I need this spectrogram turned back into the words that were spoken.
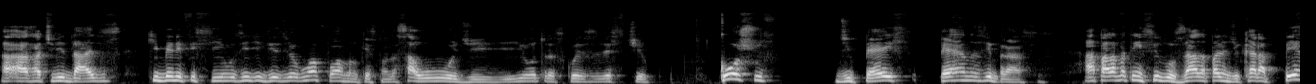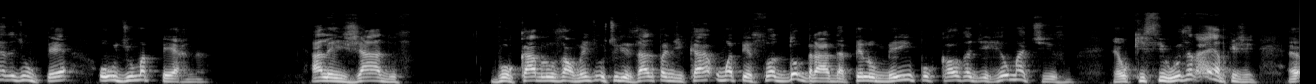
as atividades que beneficiam os indivíduos de alguma forma, no questão da saúde e outras coisas desse tipo. Coxos de pés, pernas e braços. A palavra tem sido usada para indicar a perda de um pé ou de uma perna. Aleijados, vocábulo usualmente utilizado para indicar uma pessoa dobrada pelo meio por causa de reumatismo. É o que se usa na época, gente. É,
